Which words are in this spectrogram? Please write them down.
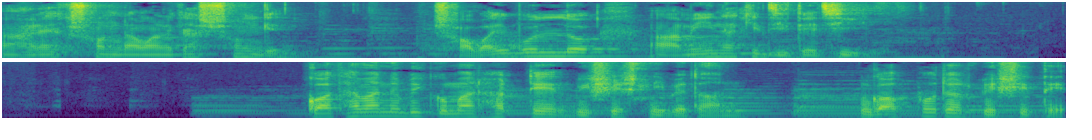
আর এক সন্ডামার্কার সঙ্গে। সবাই বলল আমি নাকি জিতেছি। কথামানবী কুমার হট্টের বিশেষ নিবেদন। গপ্পদর বেশিতে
